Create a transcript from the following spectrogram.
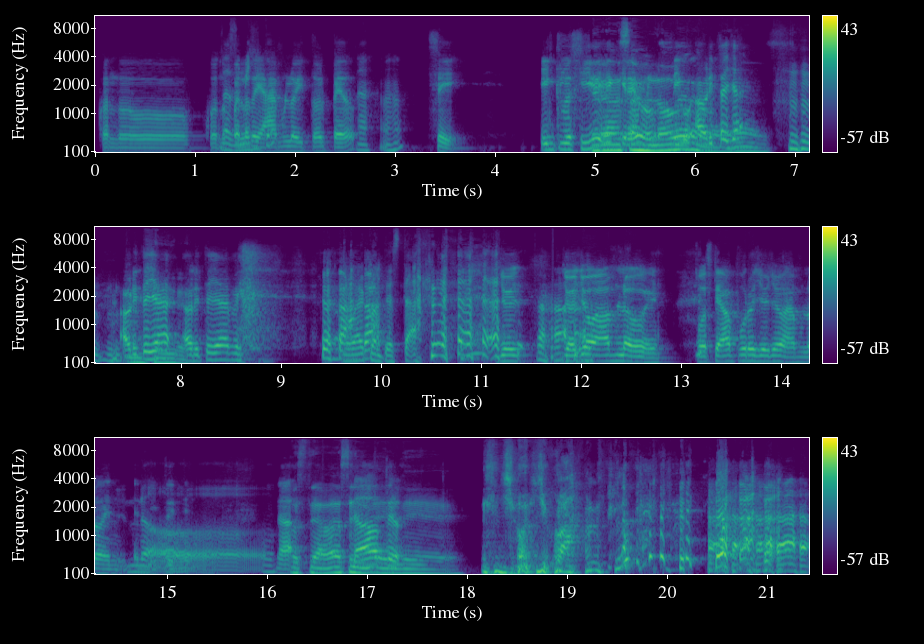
cuando, cuando ¿Las fue lo de? AMLO y todo el pedo. Ah, ajá. Sí. Inclusive ¿Eras creo, digo, ahorita ya, ahorita ya, ahorita ya me... No voy a contestar. Yo, yo, yo AMLO, güey. Posteaba puro yo, yo AMLO en, en mi Twitter. no. Posteabas el, No, el pero- de yo, yo hablo.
